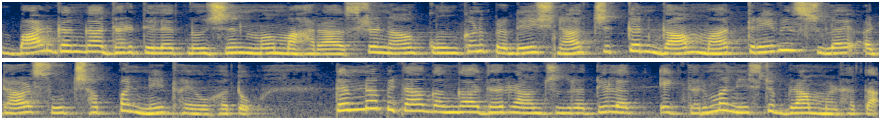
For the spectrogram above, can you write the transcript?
બાળ ગંગાધર તિલકનો જન્મ મહારાષ્ટ્રના કોંકણ પ્રદેશના ચિક્કન ગામમાં ત્રેવીસ જુલાઈ અઢારસો છપ્પનને થયો હતો. તેમના પિતા ગંગાધર રામચંદ્ર તિલક એક ધર્મનિષ્ઠ બ્રાહ્મણ હતા.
